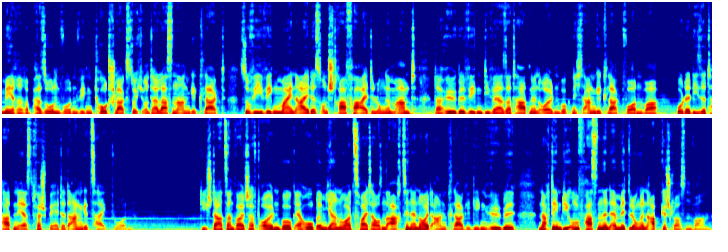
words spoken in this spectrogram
Mehrere Personen wurden wegen Totschlags durch Unterlassen angeklagt, sowie wegen Meineides und Strafvereitelung im Amt, da Högel wegen diverser Taten in Oldenburg nicht angeklagt worden war oder diese Taten erst verspätet angezeigt wurden. Die Staatsanwaltschaft Oldenburg erhob im Januar 2018 erneut Anklage gegen Högel, nachdem die umfassenden Ermittlungen abgeschlossen waren.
